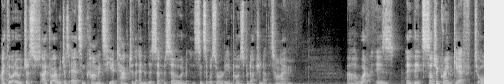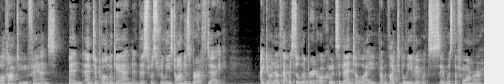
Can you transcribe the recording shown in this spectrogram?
I thought it would just I thought I would just add some comments he attacked to the end of this episode since it was already in post production at the time. Uh, what is it, it's such a great gift to all Doctor Who fans and and to Paul McGann. This was released on his birthday. I don't know if that was deliberate or coincidental. I, I would like to believe it was it was the former.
